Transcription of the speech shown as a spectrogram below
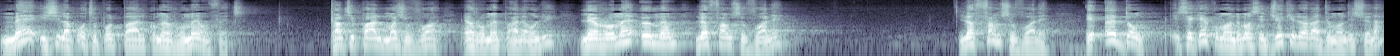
Mais ici, l'apôtre Paul parle comme un Romain en fait. Quand il parle, moi je vois un Romain parler en lui. Les Romains eux-mêmes, leurs femmes se voilaient. Leurs femmes se voilaient. Et eux donc, c'est quel commandement? C'est Dieu qui leur a demandé cela?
